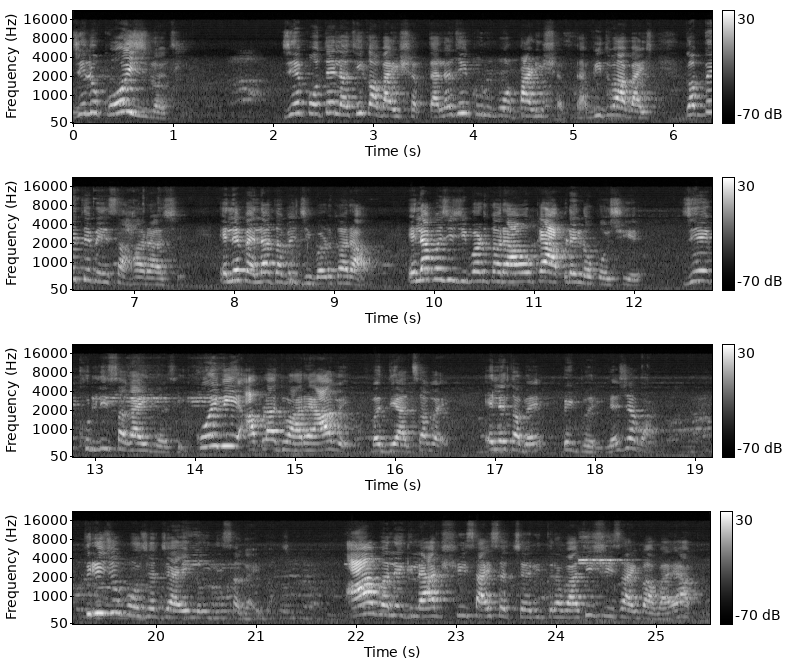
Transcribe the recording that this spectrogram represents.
જેનું કોઈ જ નથી. જે પોતે નથી કમાઈ શકતા, નથી પૂરું પાડી શકતા, વિધવા બાઈ ગમે તે બે સહારા છે. એટલે પહેલાં તમે જીવણ કરાવો. એના પછી જીવણ કરાવો કે આપણે લોકો છીએ, જે ખુલ્લી સગાઈ નથી. કોઈ બી આપણા દ્વારે આવે, મધ્યાહન સમય એટલે તમે પેટ ભરીને જવાનું. ત્રીજું ભોજન જાય લોહીની સગાઈમાં આ મને જ્ઞાન શ્રી સાંઈ સચ્ચરિત્રમાંથી શ્રી સાંઈ બાબાએ આપ્યું.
